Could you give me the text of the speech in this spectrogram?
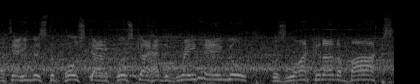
I tell you, he missed the post guy. The post guy had the great angle, was locking on the box.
